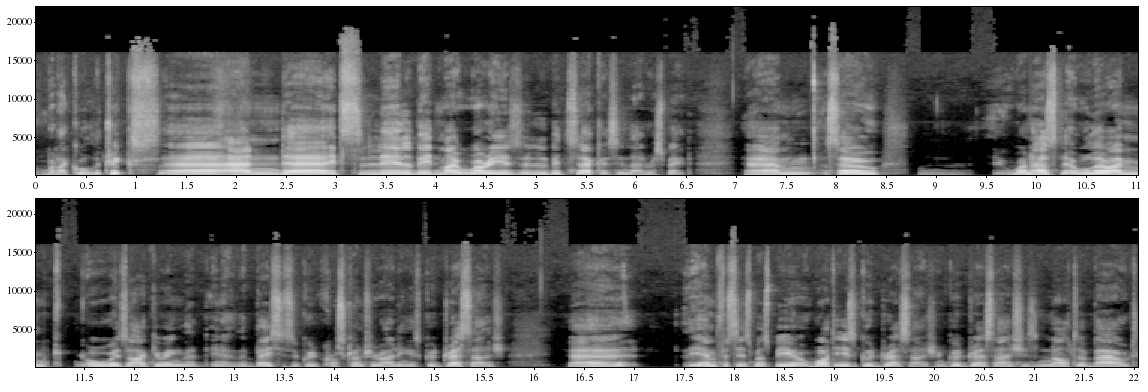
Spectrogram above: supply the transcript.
what I call the tricks. Uh, and uh, it's a little bit, my worry is a little bit circus in that respect. Um, so one has to, although I'm always arguing that you know the basis of good cross country riding is good dressage, uh, the emphasis must be on what is good dressage. And good dressage is not about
